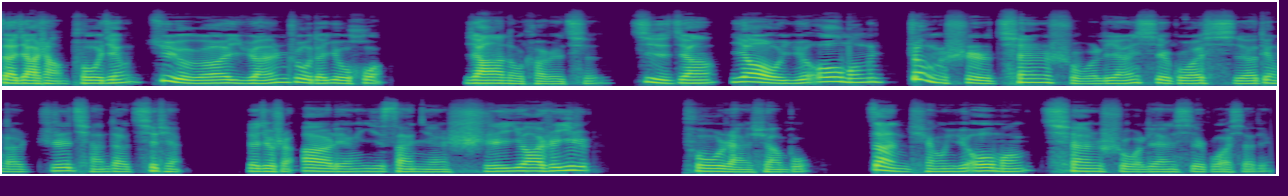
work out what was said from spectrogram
再加上普京巨额援助的诱惑。亚努科维奇即将要与欧盟正式签署联系国协定的之前的七天，也就是二零一三年十一月二十一日，突然宣布暂停与欧盟签署联系国协定，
